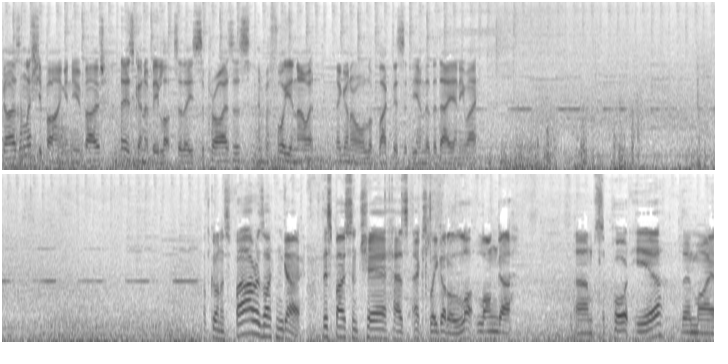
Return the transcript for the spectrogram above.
guys, unless you're buying a new boat, there's going to be lots of these surprises, and before you know it, they're going to all look like this at the end of the day anyway. I've gone as far as I can go. This bosun chair has actually got a lot longer um, support here than my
